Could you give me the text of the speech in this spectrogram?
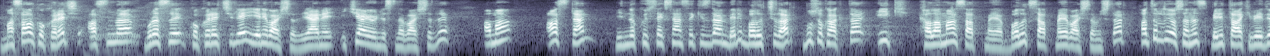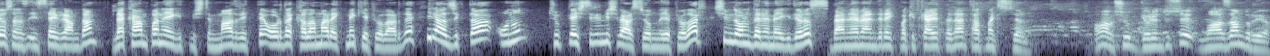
Masal kokoreç. Aslında burası kokoreççiliğe yeni başladı. Yani iki ay öncesinde başladı. Ama aslen 1988'den beri balıkçılar bu sokakta ilk kalamar satmaya, balık satmaya başlamışlar. Hatırlıyorsanız, beni takip ediyorsanız Instagram'dan La Campana'ya gitmiştim Madrid'de. Orada kalamar ekmek yapıyorlardı. Birazcık daha onun Türkleştirilmiş versiyonunu yapıyorlar. Şimdi onu denemeye gidiyoruz. Ben hemen direkt vakit kaybetmeden tatmak istiyorum. Ama şu görüntüsü muazzam duruyor.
